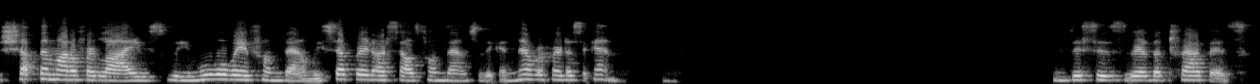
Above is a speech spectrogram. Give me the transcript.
shut them out of our lives. We move away from them. We separate ourselves from them so they can never hurt us again. This is where the trap is.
